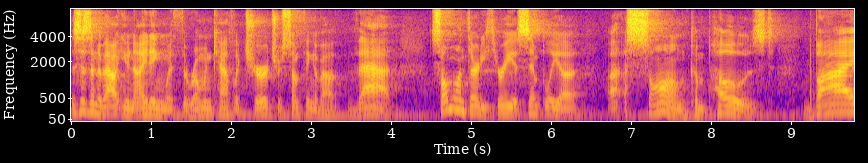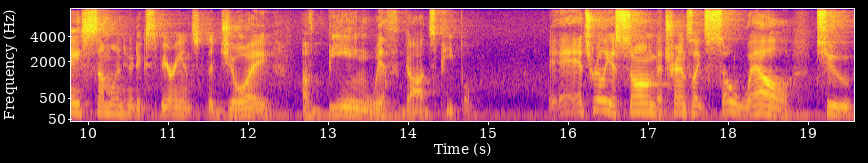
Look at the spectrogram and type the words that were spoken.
This isn't about uniting with the Roman Catholic Church or something about that. Psalm 133 is simply a, a song composed by someone who'd experienced the joy of being with God's people. It's really a song that translates so well to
